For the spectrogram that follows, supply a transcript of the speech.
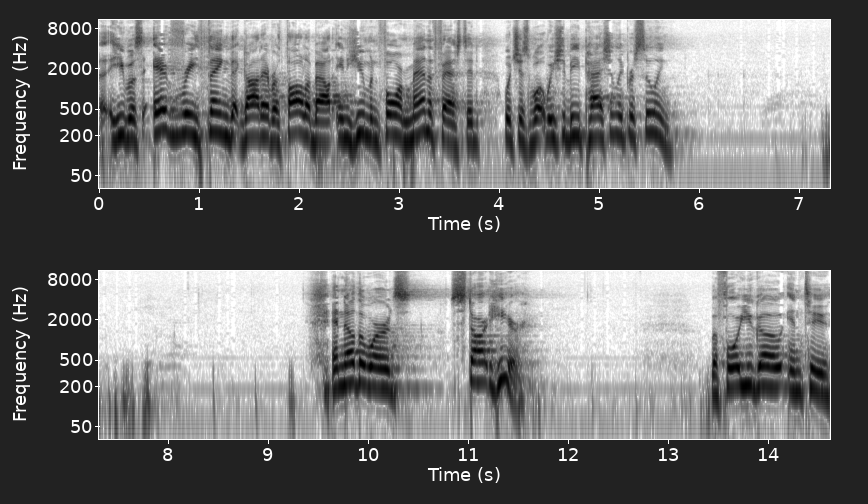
Uh, he was everything that God ever thought about in human form manifested, which is what we should be passionately pursuing. In other words, start here. Before you go into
